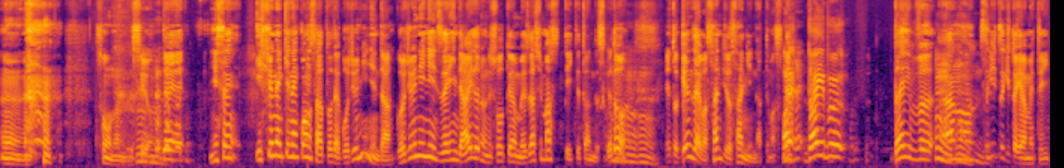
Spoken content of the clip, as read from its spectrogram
うん。そうなんですよ。うんうん。で、2000 1周年記念コンサートでは52人だ。52人全員でアイドルの頂点を目指しますって言ってたんですけど、うんうんうん。えっと、現在は33人になってますね。だいぶ？だいぶ、うんうんあの、次々と辞めていっ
